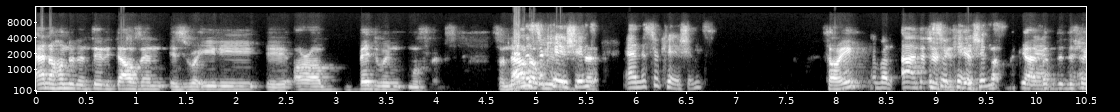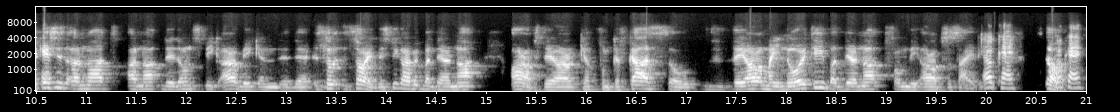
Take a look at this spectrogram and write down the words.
and 130,000 Israeli uh, Arab Bedouin Muslims. So now and the Circassians, that, and the Circassians. Sorry, ah, the, the Circassians. Yes, but, yeah, Yeah. but the, the Circassians are not are not they don't speak Arabic and they're so sorry they speak Arabic but they're not Arabs. They are from Kafkas, so they are a minority, but they're not from the Arab society. Okay. So Okay.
